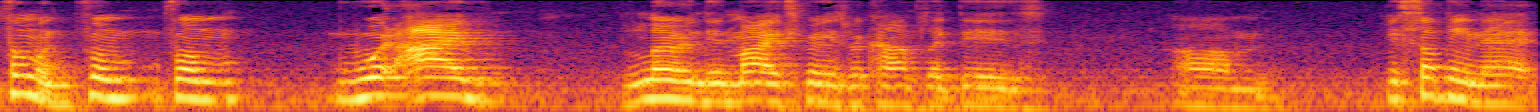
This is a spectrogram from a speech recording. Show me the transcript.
from a, from from what I've learned in my experience with conflict is um, it's something that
